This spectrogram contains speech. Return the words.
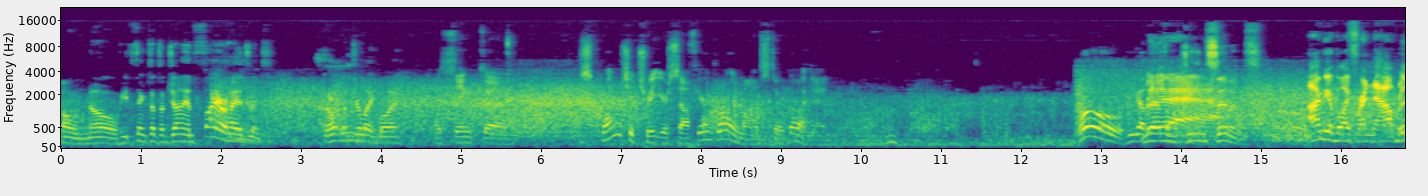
Oh no, he thinks it's a giant fire hydrant. Don't lift your leg, boy. I think, uh, just- why don't you treat yourself? You're a growing monster. Go ahead. Whoa, he got that from Gene Simmons. I'm your boyfriend now. Blah.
